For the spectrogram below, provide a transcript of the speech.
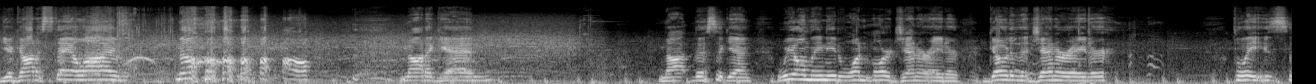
you gotta stay alive! No! Not again! Not this again. We only need one more generator. Go to the generator. Please.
